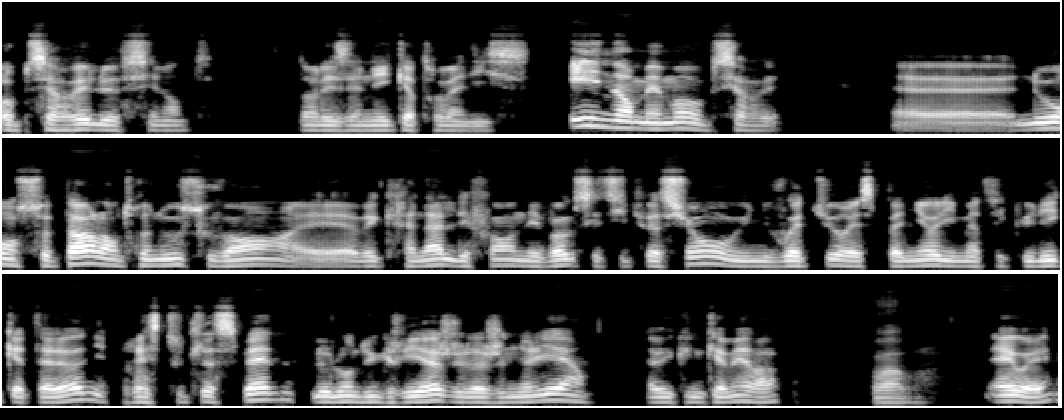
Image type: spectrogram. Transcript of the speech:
observé le FC Nantes dans les années 90. Énormément observé. Euh, nous, on se parle entre nous souvent, et avec Rénal, des fois, on évoque cette situation où une voiture espagnole immatriculée Catalogne reste toute la semaine le long du grillage de la Genelière, avec une caméra. Waouh. Eh ouais.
